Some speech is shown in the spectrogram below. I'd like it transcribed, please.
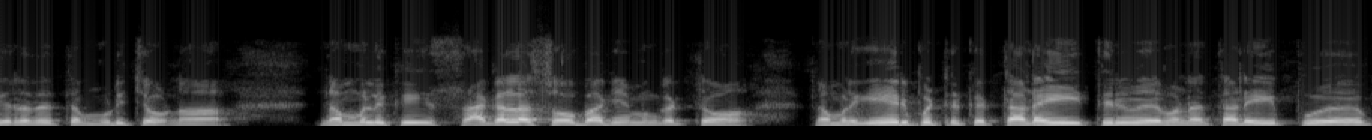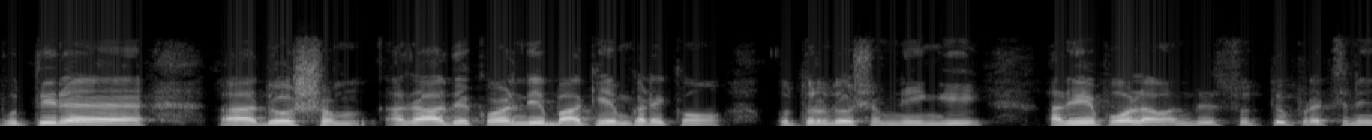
விரதத்தை முடித்தோன்னா நம்மளுக்கு சகல சௌபாகியமும் கட்டும். நம்மளுக்கு ஏற்பட்டிருக்க தடை திருவேவன தடை பு புத்திர தோஷம் அதாவது குழந்தை பாக்கியம் கிடைக்கும். புத்திர தோஷம் நீங்கி அதே போல் வந்து சொத்து பிரச்சனை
